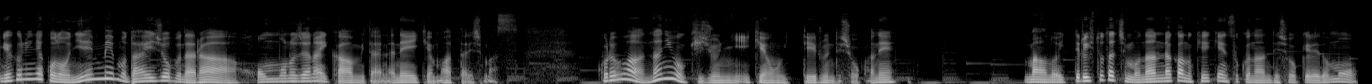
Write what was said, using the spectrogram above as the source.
逆にね、この2年目も大丈夫なら本物じゃないかみたいなね、意見もあったりします。これは何を基準に意見を言っているんでしょうかね。まあ、あの言ってる人たちも何らかの経験則なんでしょうけれども、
